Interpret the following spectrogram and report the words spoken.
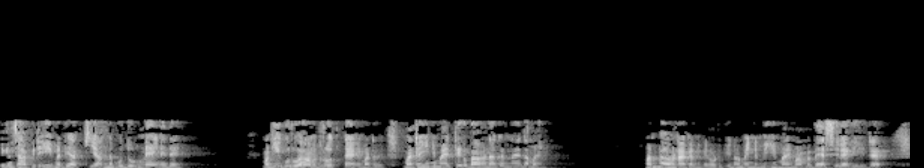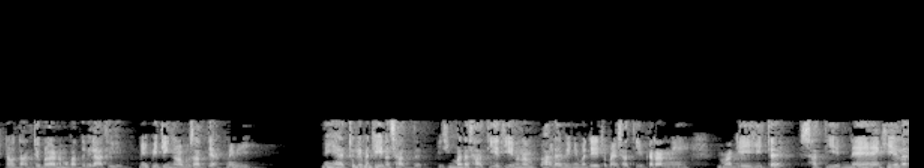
ඒ නිසා අපිට එහෙම දෙයක් කියන්න බුදුන් නැහැ නේද? මගේ ගුරු ආමතුරුත් නැහැ මට. මට ඉන්නේ මෛත් එක භාවනා කරන්න අය තමයි. මම භාවනා කරන කෙනෙකුට කියනවා මෙන්න මෙහෙමයි මම බැස්සේ වැඩිහිට. නමුත් අන්තිම බලන්න මොකද්ද වෙලා තියෙන්නේ? මේ පිටින් ආපු සද්දයක් නෙවෙයි. මේ ඇතුළෙම තියෙන සද්ද. ඉතින් මට සතිය තියෙනවා නම් පළවෙනිම දේ තමයි සතිය කරන්නේ. මගේ හිත සතියේ නෑ කියලා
